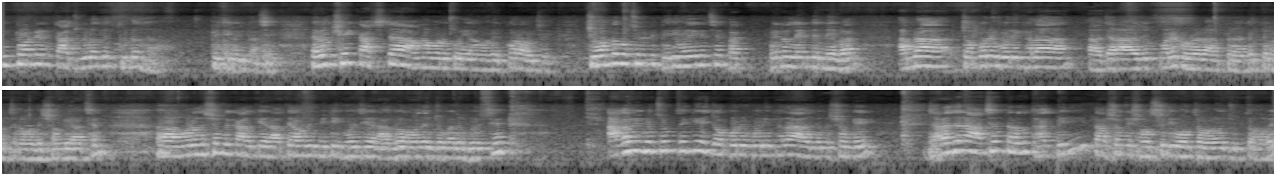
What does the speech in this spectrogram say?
ইম্পর্টেন্ট কাজগুলোকে তুলে ধরা পৃথিবীর কাছে। এবং সেই কাজটা আমরা মনে করি আমাদের করা উচিত। চুয়ান্ন বছর একটু দেরি হয়ে গেছে but better late than never আমরা চম্বরের বলি খেলা যারা আয়োজন করেন, ওনারা আপনারা দেখতে পাচ্ছেন আমাদের সঙ্গে আছেন। ওনাদের সঙ্গে কালকে রাতে আমাদের মিটিং হয়েছে, এর আগেও আমাদের যোগাযোগ হয়েছে। আগামী বছর থেকে জব্বরের বলি খেলা আয়োজনের সঙ্গে যারা যারা আছেন, তারা তো থাকবেনই, তার সঙ্গে সংস্কৃতি মন্ত্রণালয় যুক্ত হবে।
